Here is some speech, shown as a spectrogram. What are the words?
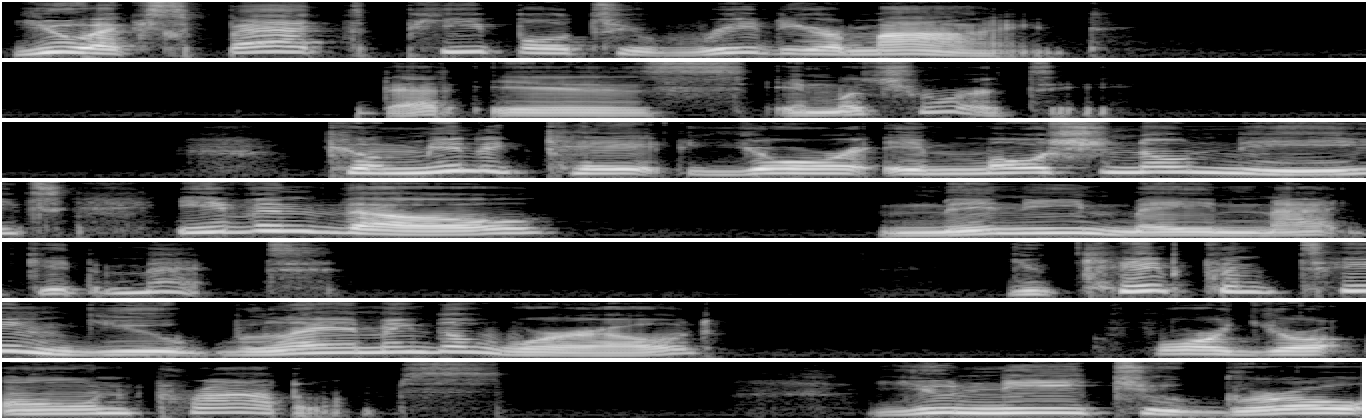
You expect people to read your mind. That is immaturity. Communicate your emotional needs even though many may not get met. You can't continue blaming the world for your own problems. You need to grow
